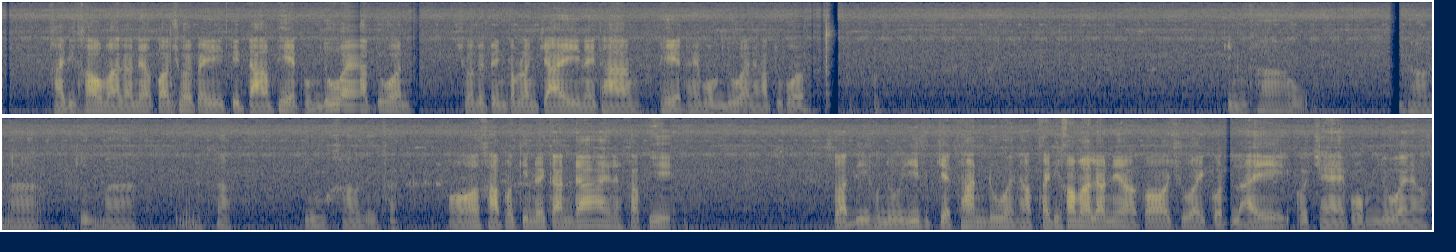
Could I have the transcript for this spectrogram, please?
ใครที่เข้ามาแล้วเนี่ยก็ช่วยไปติดตามเพจผมด้วยนะครับ ทุกคนช่วยไปเป็นกำลังใจในทางเพจให้ผมด้วยนะครับ ทุกคน กินข้าวกิน ข้าวน่ากินมากเลยค่ะหิวข้าวเลยค่ะ อ๋อครับ มากินด้วยกันได้นะครับพี่ สวัสดีคนดู 27 ท่านด้วยนะครับ ใครที่เข้ามาแล้วเนี่ยก็ช่วยกดไลค์กดแชร์ผมด้วยนะครับ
